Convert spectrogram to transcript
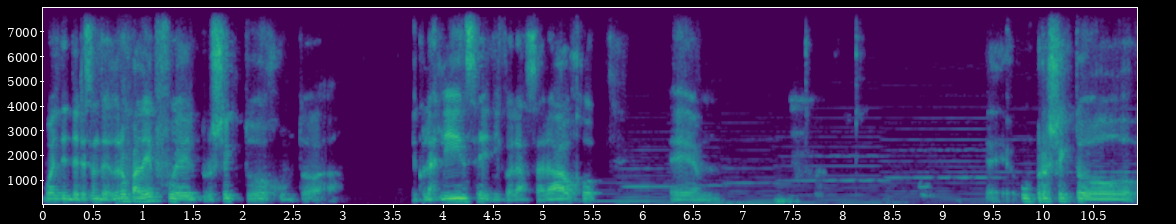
vuelta interesante. Dropa Dev fue el proyecto junto a Nicolás Lince y Nicolás Araujo. Um, eh, un proyecto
